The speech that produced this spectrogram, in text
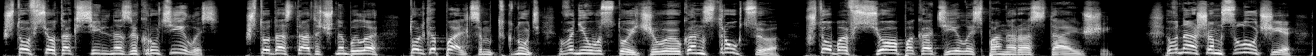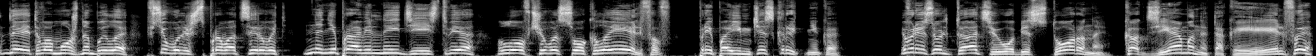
что все так сильно закрутилось, что достаточно было только пальцем ткнуть в неустойчивую конструкцию, чтобы все покатилось по нарастающей. В нашем случае для этого можно было всего лишь спровоцировать на неправильные действия ловчего сокола эльфов при поимке скрытника. В результате обе стороны, как демоны, так и эльфы,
